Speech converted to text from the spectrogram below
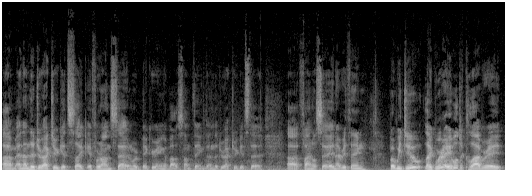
Um, and then the director gets like if we're on set and we're bickering about something, then the director gets the uh, final say and everything. But we do like we're able to collaborate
